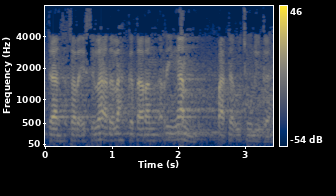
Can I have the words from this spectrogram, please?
Dan secara istilah adalah getaran ringan pada ujung lidah.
